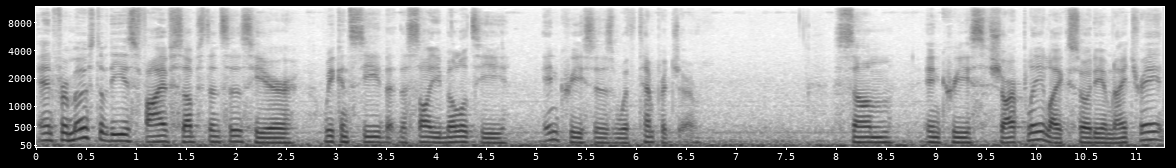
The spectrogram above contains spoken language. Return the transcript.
And for most of these five substances here, we can see that the solubility increases with temperature. Some increase sharply, like sodium nitrate,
